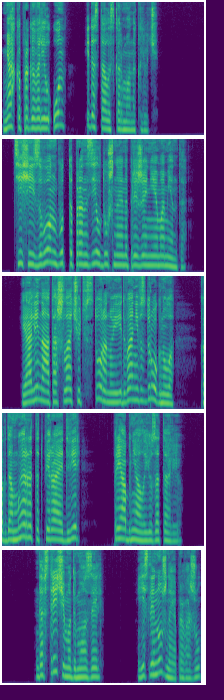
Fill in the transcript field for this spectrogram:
Мягко проговорил он и достал из кармана ключ. Тихий звон будто пронзил душное напряжение момента. И Алина отошла чуть в сторону и едва не вздрогнула, когда Мэррет, отпирая дверь, приобнял ее за талию. «До встречи, мадемуазель. Если нужно, я провожу.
